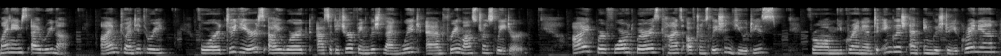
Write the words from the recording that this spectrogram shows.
My name's Irina. I'm 23. For two years, I worked as a teacher of English language and freelance translator. I performed various kinds of translation duties from Ukrainian to English and English to Ukrainian,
